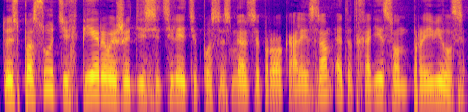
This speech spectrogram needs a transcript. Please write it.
То есть, по сути, в первые же десятилетия после смерти пророка алейхиссалам этот хадис он проявился.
